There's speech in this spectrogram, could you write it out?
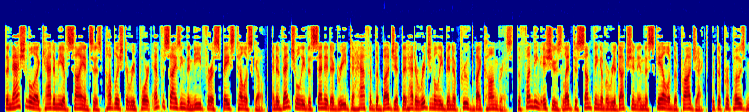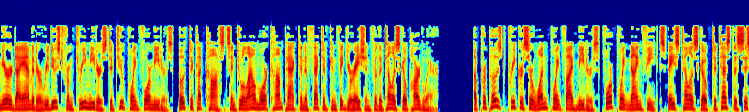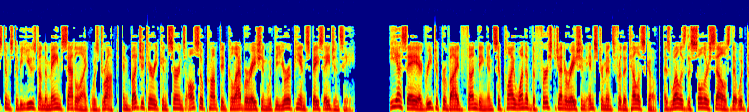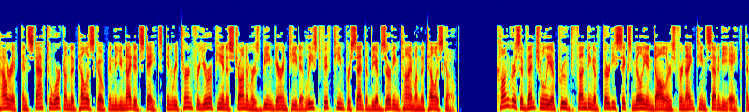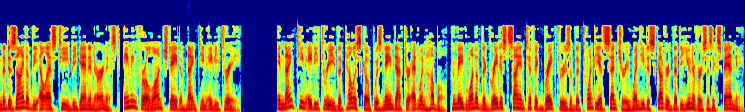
The National Academy of Sciences published a report emphasizing the need for a space telescope, and eventually the Senate agreed to half of the budget that had originally been approved by Congress. The funding issues led to something of a reduction in the scale of the project, with the proposed mirror diameter reduced from 3 meters to 2.4 meters, both to cut costs and to allow more compact and effective configuration for the telescope hardware. A proposed precursor 1.5 meters (4.9 feet) space telescope to test the systems to be used on the main satellite was dropped, and budgetary concerns also prompted collaboration with the European Space Agency. ESA agreed to provide funding and supply one of the first-generation instruments for the telescope, as well as the solar cells that would power it, and staff to work on the telescope in the United States, in return for European astronomers being guaranteed at least 15% of the observing time on the telescope. Congress eventually approved funding of $36 million for 1978, and the design of the LST began in earnest, aiming for a launch date of 1983. In 1983 the telescope was named after Edwin Hubble, who made one of the greatest scientific breakthroughs of the 20th century when he discovered that the universe is expanding.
